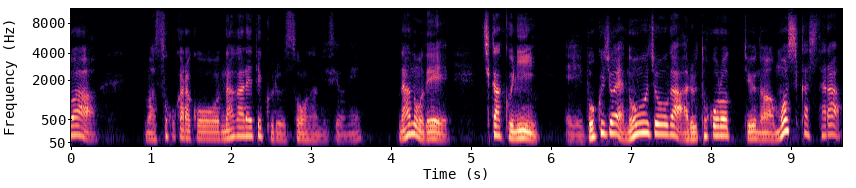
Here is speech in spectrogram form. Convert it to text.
は、まあそこからこう流れてくるそうなんですよね。なので、近くに、えー、牧場や農場があるところっていうのはもしかしたら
